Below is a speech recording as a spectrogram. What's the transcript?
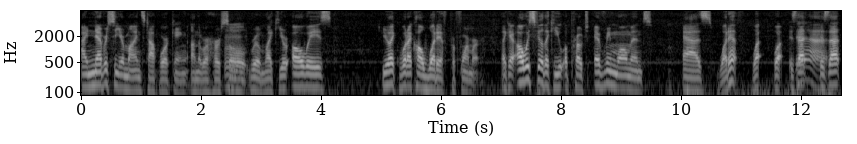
I never see your mind stop working on the rehearsal mm. room. Like you're always, you're like what I call what if performer. Like I always feel like you approach every moment as what if. What what is that? Yeah. Is that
